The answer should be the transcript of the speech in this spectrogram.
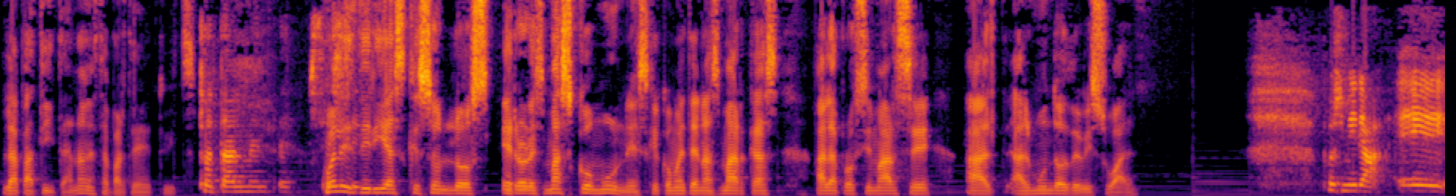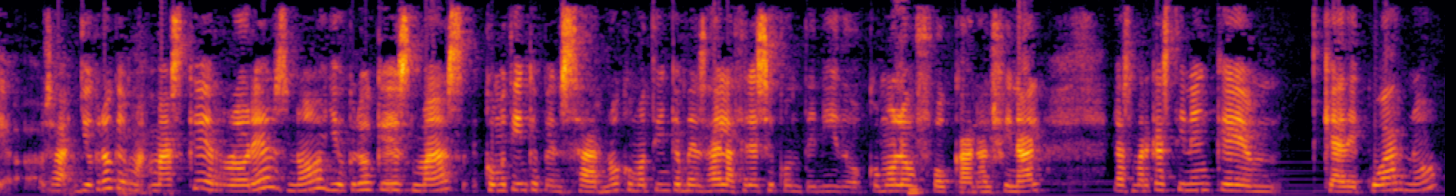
la patita, ¿no? En esta parte de Twitch. Totalmente. ¿Cuáles dirías que son los errores más comunes que cometen las marcas al aproximarse al, al mundo audiovisual? Pues mira, eh, o sea, yo creo que más que errores, ¿no? Yo creo que es más cómo tienen que pensar, ¿no? Cómo tienen que pensar el hacer ese contenido, cómo lo enfocan. Al final, las marcas tienen que, que adecuar, ¿no?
